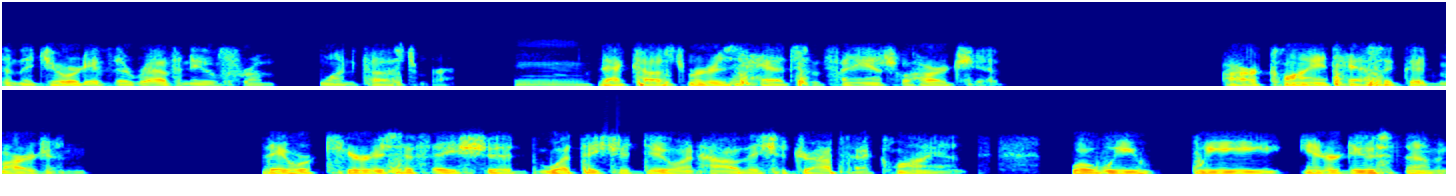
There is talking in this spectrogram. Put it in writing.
the majority of their revenue from one customer. Mm. That customer has had some financial hardship. Our client has a good margin. They were curious if they should, what they should do, and how they should drop that client. Well, we we introduced them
